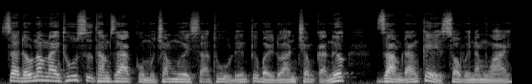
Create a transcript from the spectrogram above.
Giải đấu năm nay thu hút sự tham gia của 110 xạ thủ đến từ 7 đoàn trong cả nước, giảm đáng kể so với năm ngoái.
